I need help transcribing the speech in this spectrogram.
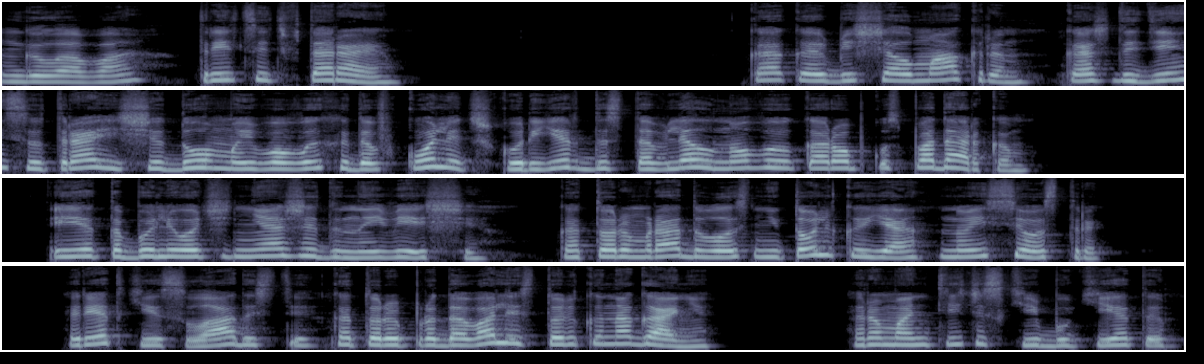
Глава 32 Как и обещал Макрон, каждый день с утра еще до моего выхода в колледж курьер доставлял новую коробку с подарком. И это были очень неожиданные вещи, которым радовалась не только я, но и сестры. Редкие сладости, которые продавались только на Гане. Романтические букеты,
